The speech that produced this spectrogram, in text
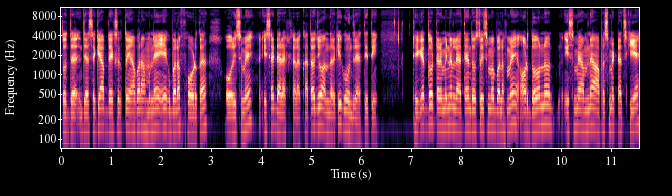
तो जैसे कि आप देख सकते हो, यहाँ पर हमने एक बल्ब फोड़ कर और इसमें इसे डायरेक्ट कर रखा था, जो अंदर की गूंज रहती थी। ठीक है, दो टर्मिनल रहते हैं दोस्तों इसमें बल्ब में, और दोनों इसमें हमने आपस में टच किए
